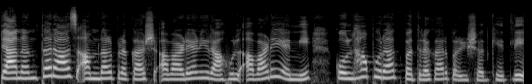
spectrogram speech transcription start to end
त्यानंतर आज आमदार प्रकाश आवाडे आणि राहुल आवाडे यांनी कोल्हापुरात पत्रकार परिषद घेतली.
